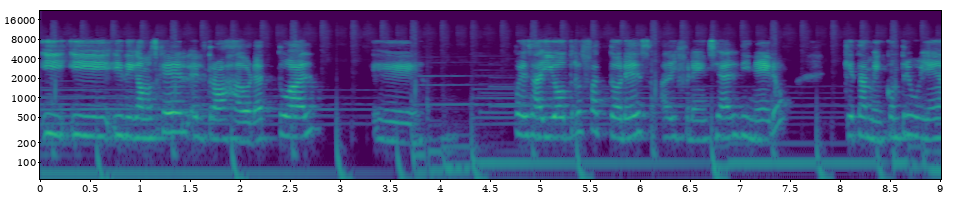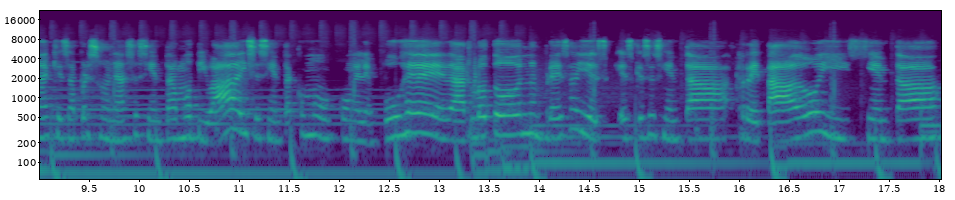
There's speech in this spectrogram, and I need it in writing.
y, digamos que el, trabajador actual, eh, pues hay otros factores a diferencia del dinero que también contribuyen a que esa persona se sienta motivada y se sienta como con el empuje de darlo todo en la empresa y es, es que se sienta retado y sienta,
